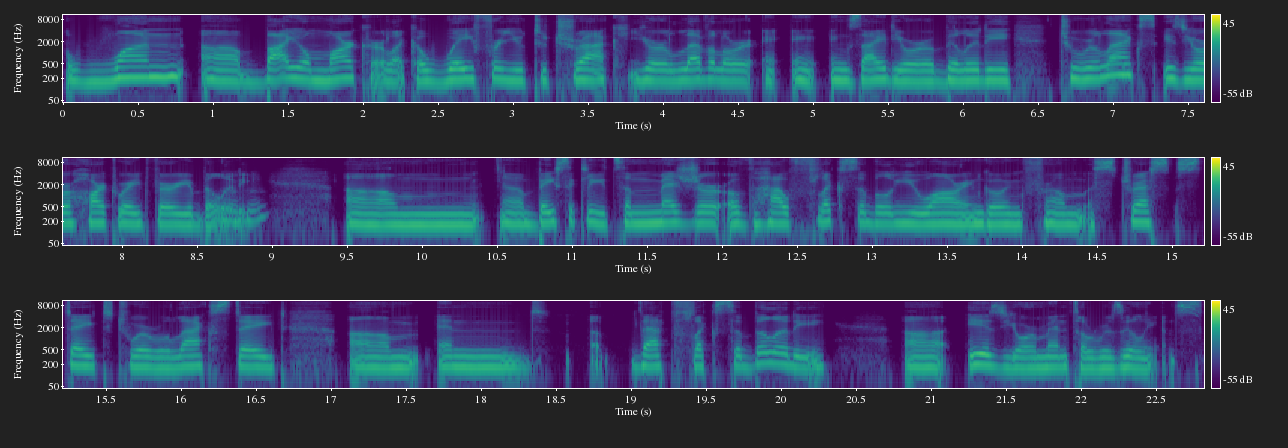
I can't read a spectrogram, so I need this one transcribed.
one uh, biomarker, like a way for you to track your level or a- anxiety or ability to relax, is your heart rate variability. Um, uh, basically, it's a measure of how flexible you are in going from a stress state to a relaxed state. Um, and uh, that flexibility uh, is your mental resilience.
